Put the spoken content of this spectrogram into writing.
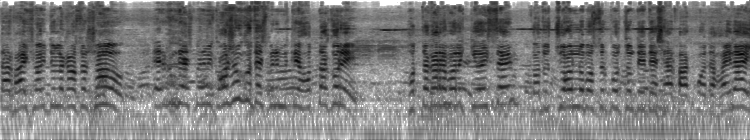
তার ভাই শহীদুল্লাহ কাউসার সহ এরকম দেশপ্রেমিক, অসংখ্য দেশপ্রেমিককে হত্যা করে হত্যা করার ফলে কি হয়েছে? গত চুয়ান্ন বছর পর্যন্ত এই দেশে আর বাঘ পয়দা হয় নাই।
